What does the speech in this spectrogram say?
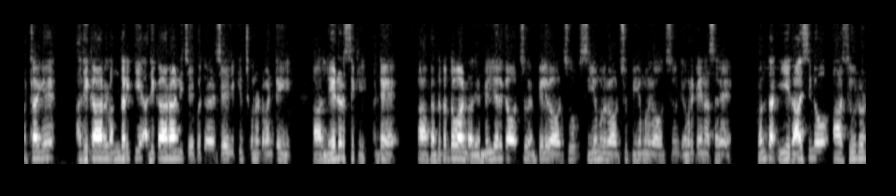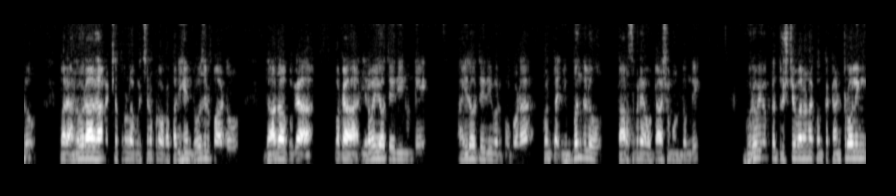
అట్లాగే అధికారులందరికీ అధికారాన్ని చేపు చేజిక్కించుకున్నటువంటి ఆ లీడర్స్కి అంటే పెద్ద పెద్ద వాళ్ళు ఎమ్మెల్యేలు కావచ్చు ఎంపీలు కావచ్చు సీఎంలు కావచ్చు పిఎంలు కావచ్చు ఎవరికైనా సరే కొంత ఈ రాశిలో ఆ సూర్యుడు మరి అనురాధ నక్షత్రంలోకి వచ్చినప్పుడు ఒక పదిహేను రోజుల పాటు దాదాపుగా ఒక ఇరవయో తేదీ నుండి ఐదో తేదీ వరకు కూడా కొంత ఇబ్బందులు తారసపడే అవకాశం ఉంటుంది. గురువు యొక్క దృష్టి వలన కొంత కంట్రోలింగ్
